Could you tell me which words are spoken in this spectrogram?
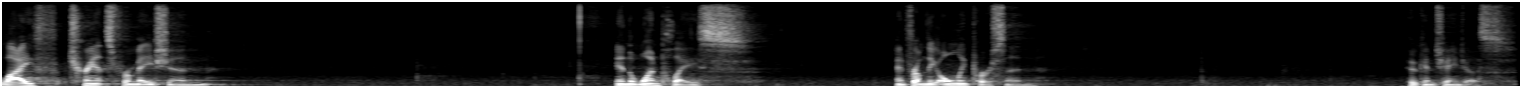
life transformation in the one place and from the only person who can change us.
